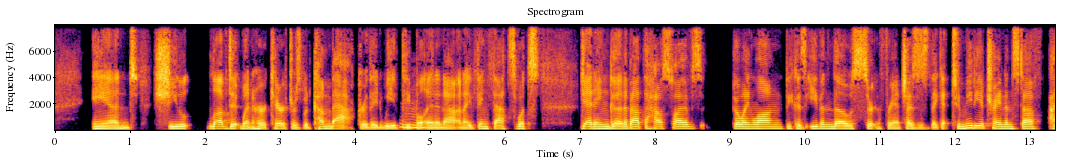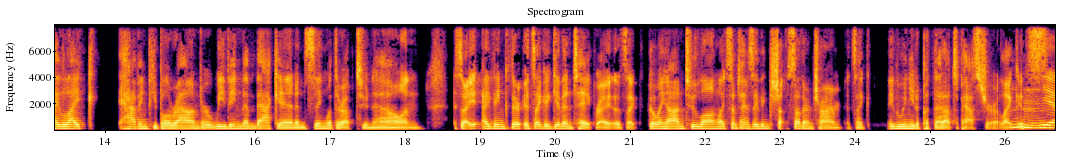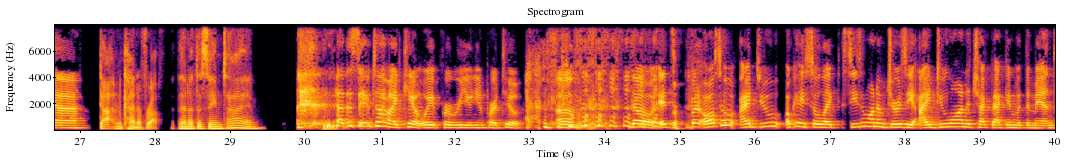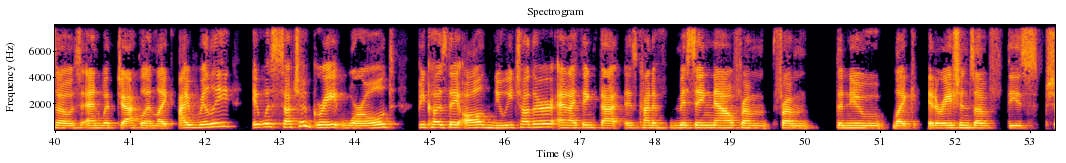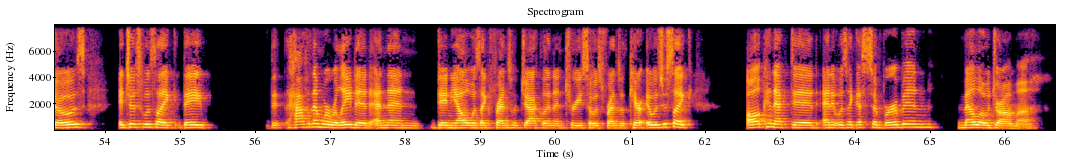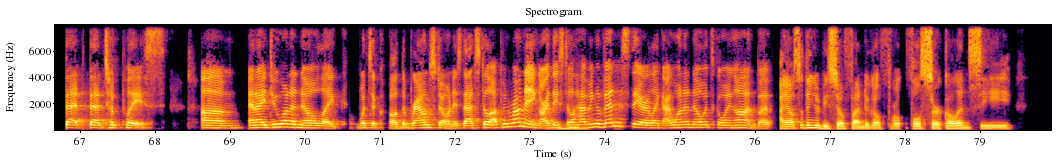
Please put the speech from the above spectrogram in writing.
And she loved it when her characters would come back or they'd weave people mm-hmm. in and out. And i think that's what's getting good about the housewives going long because even though certain franchises they get too media trained and stuff, I like having people around or weaving them back in and seeing what they're up to now. And so I, I think there, it's like a give and take, right? It's like going on too long. Like sometimes I think Sh- Southern Charm, it's like maybe we need to put that out to pasture. Like it's Yeah. gotten kind of rough. But then at the same time, At the same time, I can't wait for reunion part two. Um, no, it's but also I do okay. So like season one of Jersey, I do want to check back in with the Manzos and with Jacqueline. Like I really, it was such a great world because they all knew each other, and I think that is kind of missing now from from the new like iterations of these shows. It just was like they the, half of them were related and then danielle was like friends with jacqueline and teresa was friends with Kara. it was just like all connected and it was like a suburban melodrama that that took place Um, and I do want to know, like, what's it called? The brownstone. Is that still up and running? Are they still Mhm. having events there? Like, I want to know what's going on. But I also think it would be so fun to go full, full circle and see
